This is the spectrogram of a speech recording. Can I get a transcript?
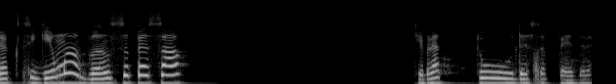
Já consegui um avanço, pessoal. Quebrar tudo essa pedra.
